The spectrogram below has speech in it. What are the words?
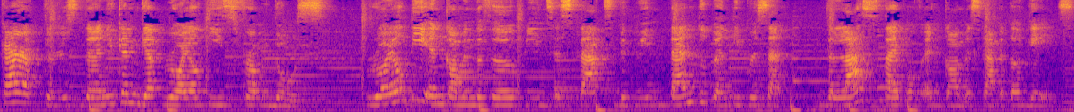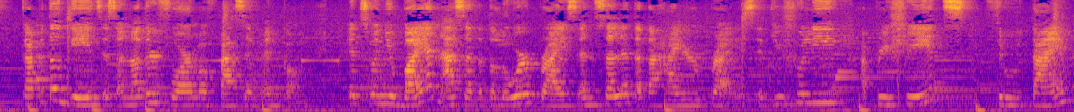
characters, then you can get royalties from those. Royalty income in the Philippines is taxed between 10 to 20%. The last type of income is capital gains. Capital gains is another form of passive income. It's when you buy an asset at a lower price and sell it at a higher price. It usually appreciates through time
